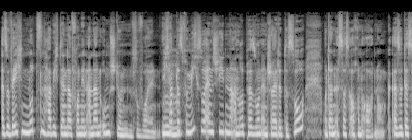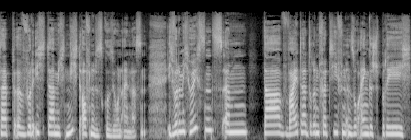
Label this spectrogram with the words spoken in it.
Also welchen Nutzen habe ich denn davon, den anderen umstimmen zu wollen? Ich mhm. habe das für mich so entschieden, eine andere Person entscheidet das so und dann ist das auch in Ordnung. Also deshalb äh, würde ich da mich nicht auf eine Diskussion einlassen. Ich würde mich höchstens ähm, da weiter drin vertiefen in so ein Gespräch,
